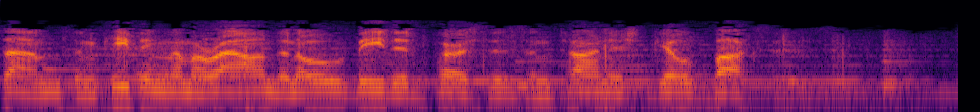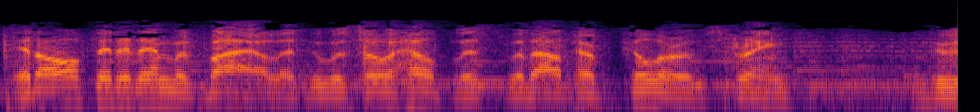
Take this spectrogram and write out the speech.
sums and keeping them around in old beaded purses and tarnished gilt boxes. It all fitted in with Violet, who was so helpless without her pillar of strength, and who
